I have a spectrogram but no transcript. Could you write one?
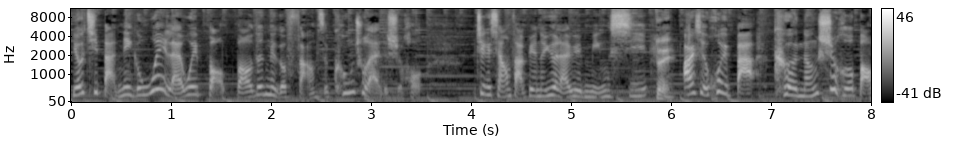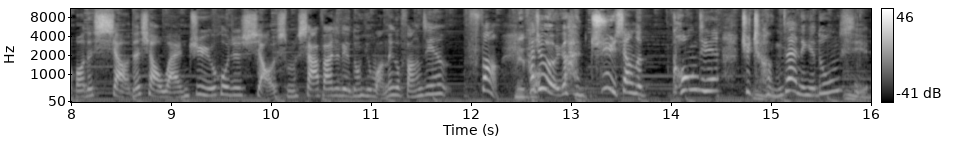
尤其把那个未来为宝宝的那个房子空出来的时候。这个想法变得越来越明晰，对，而且会把可能适合宝宝的小的小玩具或者小什么沙发之类的东西往那个房间放，它就有一个很具象的空间去承载那些东西。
